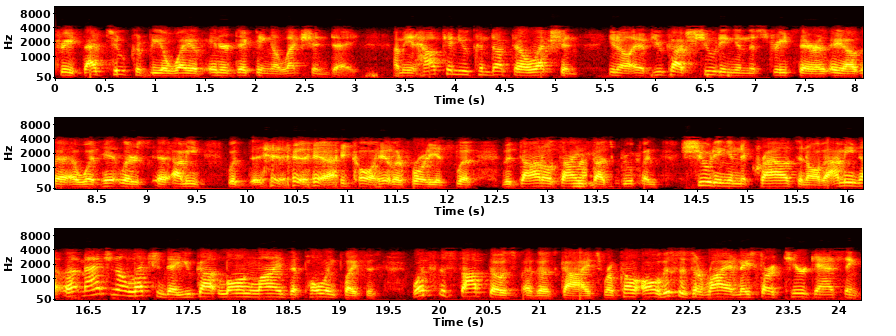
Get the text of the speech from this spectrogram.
streets, that too could be a way of interdicting election day. I mean, how can you conduct an election? You know, if you got shooting in the streets there, you know, uh, with Hitler's, uh, I mean, with I call Hitler Freudian slip, the Donald Einsatzgruppen and shooting in the crowds and all that. I mean, imagine election day. You got long lines at polling places. What's to stop those uh, those guys from coming? Oh, this is a riot, and they start tear gassing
